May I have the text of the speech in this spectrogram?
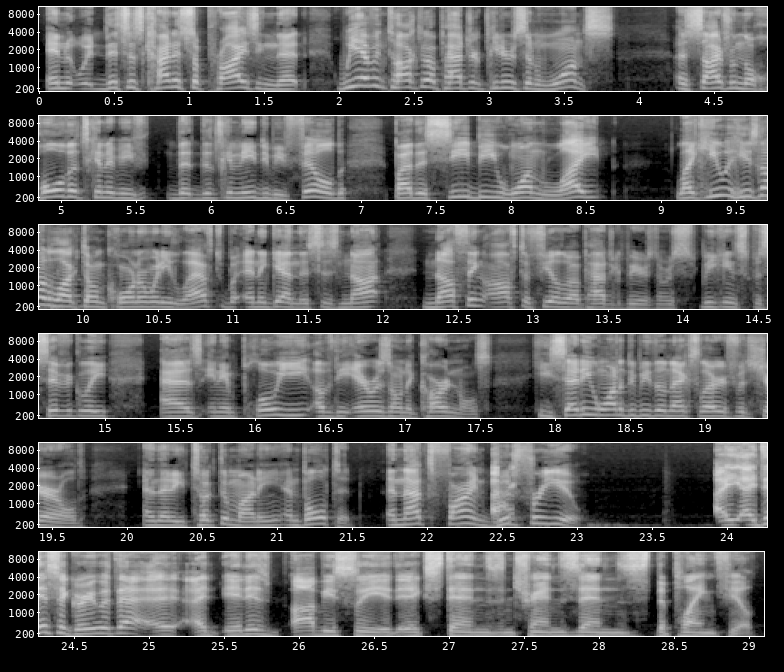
And this is kind of surprising that we haven't talked about Patrick Peterson once aside from the hole that's going to be that's going to need to be filled by the CB1 light. Like he he's not a lockdown corner when he left, but and again, this is not nothing off the field about Patrick Peterson. We're speaking specifically as an employee of the Arizona Cardinals. He said he wanted to be the next Larry Fitzgerald, and then he took the money and bolted, and that's fine. Good I, for you. I, I, disagree with that. I, it is obviously it extends and transcends the playing field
